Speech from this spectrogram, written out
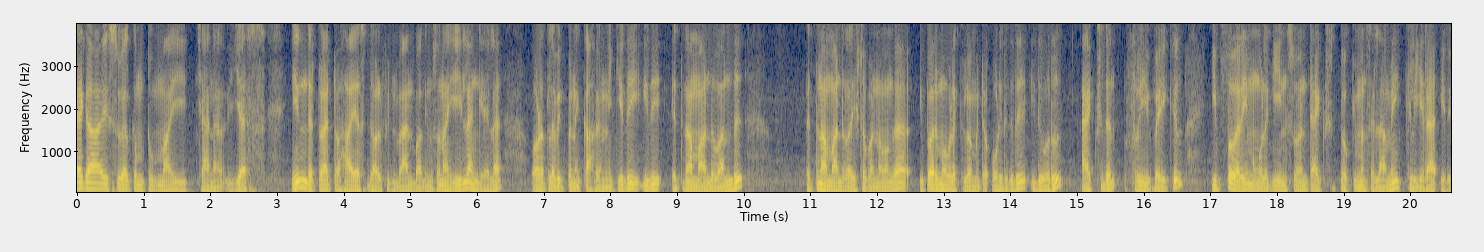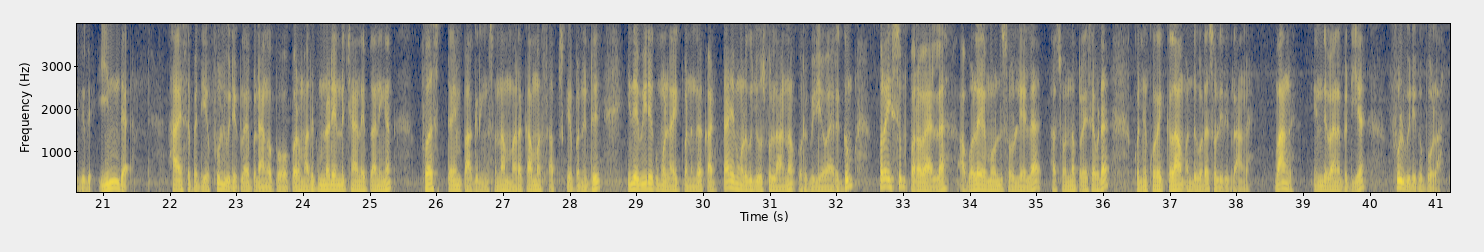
Hey guys welcome to my channel yes இந்த Toyota highest dolphin van பார்த்தீங்கன்னு சொன்னால் இலங்கையில் ஒரு இடத்துல விற்பனைக்காக நிற்கிது இது எத்தனாம் ஆண்டு வந்து எத்தனாம் ஆண்டு ரெஜிஸ்டர் பண்ணவங்க இப்போ வரையும் இவ்வளோ கிலோமீட்டர் ஓடி இருக்குது இது ஒரு ஆக்சிடென்ட் ஃப்ரீ வெஹிக்கிள் இப்போ வரையும் உங்களுக்கு இன்சூரன்ஸ் டேக்ஸ் டாக்குமெண்ட்ஸ் எல்லாமே கிளியராக இருக்குது. இந்த ஹாயஸை பற்றிய ஃபுல் வீடியோக்குள்ளே இப்போ நாங்கள் போக போகிறோம் அதுக்கு முன்னாடி என்ன சேனல் இப்போ நீங்கள் ஃபர்ஸ்ட் டைம் பார்க்குறீங்க சொன்னால் மறக்காமல் சப்ஸ்கிரைப் பண்ணிவிட்டு இந்த வீடியோக்கு லைக் பண்ணுங்கள் கட்டாயம் உங்களுக்கு யூஸ்ஃபுல்லான ஒரு வீடியோவாக இருக்கும். ப்ரைஸும் பரவாயில்ல. அவ்வளோ அமௌண்ட்டு சொல்லல. அது சொன்ன ப்ரைஸை விட கொஞ்சம் குறைக்கலாம் என்று கூட சொல்லியிருக்கிறாங்க. வாங்க இந்த வேனை பற்றிய ஃபுல் வீடியோக்கு போகலாம்.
